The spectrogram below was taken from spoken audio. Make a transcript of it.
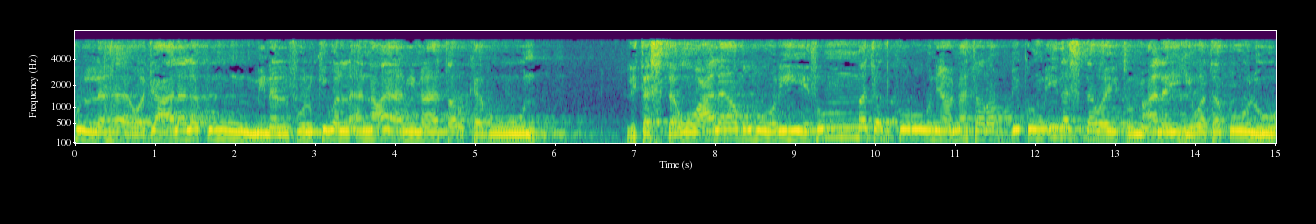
كلها وجعل لكم من الفلك والأنعام ما تركبون لتستووا على ظهوره ثم تذكروا نعمة ربكم إذا استويتم عليه وتقولوا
